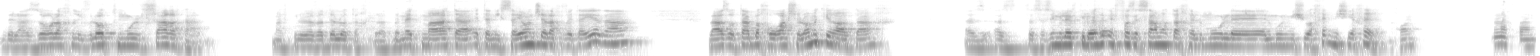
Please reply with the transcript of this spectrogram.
ולעזור לך לבלוט מול שאר הקהל. ממש כאילו לבדל אותך, כאילו את באמת מראה את הניסיון שלך ואת הידע, ואז אותה בחורה שלא מכירה אותך, אז, אז תשימי לב כאילו איפה זה שם אותך אל מול, אל מול מישהו אחר, מישהי אחרת, נכון? נכון.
